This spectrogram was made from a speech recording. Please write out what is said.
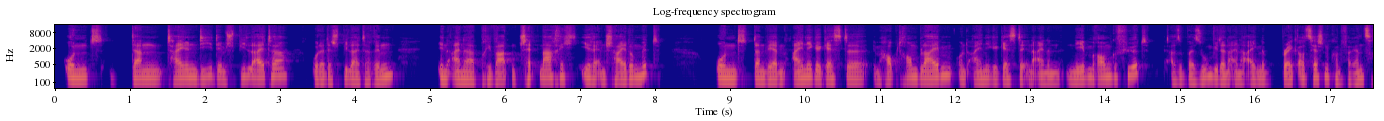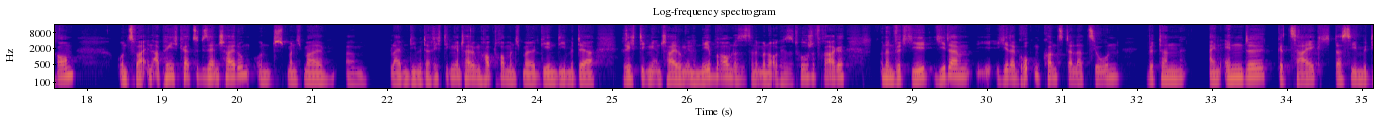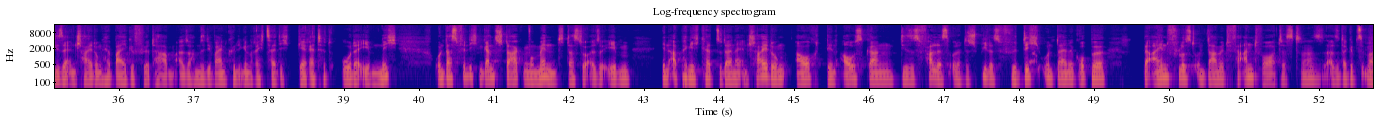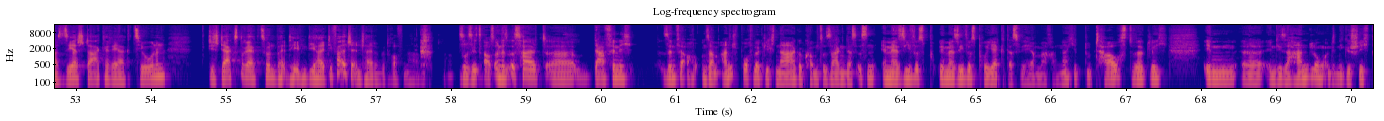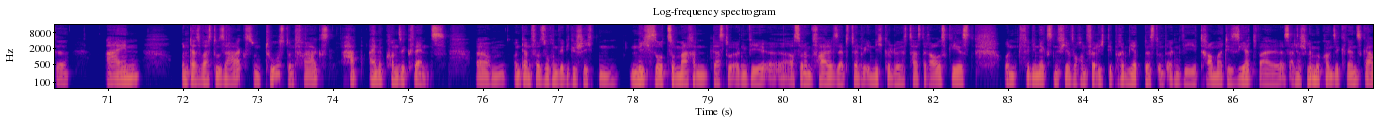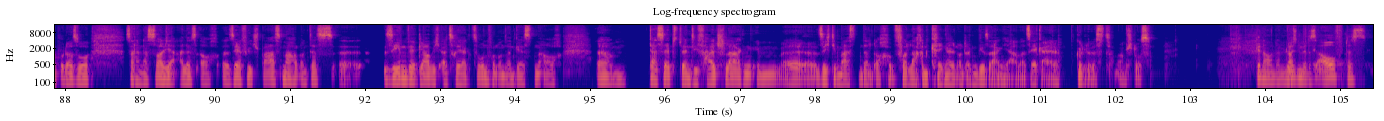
Und dann teilen die dem Spielleiter oder der Spielleiterin in einer privaten Chatnachricht ihre Entscheidung mit. Und dann werden einige Gäste im Hauptraum bleiben und einige Gäste in einen Nebenraum geführt. Also bei Zoom wieder in eine eigene Breakout-Session, Konferenzraum. Und zwar in Abhängigkeit zu dieser Entscheidung. Und manchmal ähm, bleiben die mit der richtigen Entscheidung im Hauptraum, manchmal gehen die mit der richtigen Entscheidung in den Nebenraum. Das ist dann immer eine organisatorische Frage. Und dann wird je, jeder, jeder Gruppenkonstellation wird dann ein Ende gezeigt, das sie mit dieser Entscheidung herbeigeführt haben. Also haben sie die Weinkönigin rechtzeitig gerettet oder eben nicht. Und das finde ich einen ganz starken Moment, dass du also eben in Abhängigkeit zu deiner Entscheidung auch den Ausgang dieses Falles oder des Spieles für dich und deine Gruppe beeinflusst und damit verantwortest. Ne? Also da gibt's immer sehr starke Reaktionen. Die stärksten Reaktionen bei denen, die halt die falsche Entscheidung getroffen haben. So sieht's aus. Und es ist halt, äh, da finde ich, sind wir auch unserem Anspruch wirklich nahe gekommen zu sagen, das ist ein immersives, immersives Projekt, das wir hier machen. Ne? Du tauchst wirklich in, äh, in diese Handlung und in die Geschichte ein und das, was du sagst und tust und fragst, hat eine Konsequenz. Ähm, und dann versuchen wir die Geschichten nicht so zu machen, dass du irgendwie äh, aus so einem Fall, selbst wenn du ihn nicht gelöst hast, rausgehst und für die nächsten vier Wochen völlig deprimiert bist und irgendwie traumatisiert, weil es eine schlimme Konsequenz gab oder so, sondern das soll ja alles auch äh, sehr viel Spaß machen und das äh, sehen wir, glaube ich, als Reaktion von unseren Gästen auch, ähm, dass selbst wenn sie falsch lagen, im, äh, sich die meisten dann doch vor Lachen kringeln und irgendwie sagen, ja, aber sehr geil gelöst am Schluss. Genau, und dann lösen Was, wir das auf, dass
